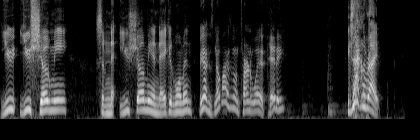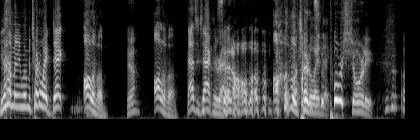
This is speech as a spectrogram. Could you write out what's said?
you you show me some, na- you show me a naked woman. Yeah, because nobody's going to turn away a titty. Exactly right. You know how many women turn away dick? All of them. Yeah. All of them. That's exactly right. Said all of them. All of them turn away dick. Poor Shorty. All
